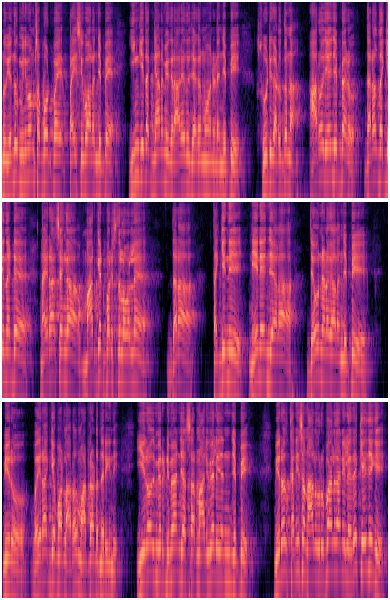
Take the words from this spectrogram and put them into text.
నువ్వు ఎందుకు మినిమం సపోర్ట్ ప్రై ప్రైస్ ఇవ్వాలని చెప్పే ఇంగిత జ్ఞానం మీకు రాలేదు జగన్మోహన్ రెడ్డి అని చెప్పి సూటిగా అడుగుతున్నా. ఆ రోజు ఏం చెప్పారు? ధరలు తగ్గిందంటే నైరాశ్యంగా మార్కెట్ పరిస్థితుల వల్లనే ధర తగ్గింది. నేనేం చేయాలా? దేవుణ్ణి అడగాలని చెప్పి మీరు వైరాగ్య మాటలు ఆ రోజు మాట్లాడడం జరిగింది. ఈ రోజు మీరు డిమాండ్ చేస్తారు నాలుగు వేలు అని చెప్పి. మీరోజు కనీసం నాలుగు రూపాయలు కానీ లేదే కేజీకి.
